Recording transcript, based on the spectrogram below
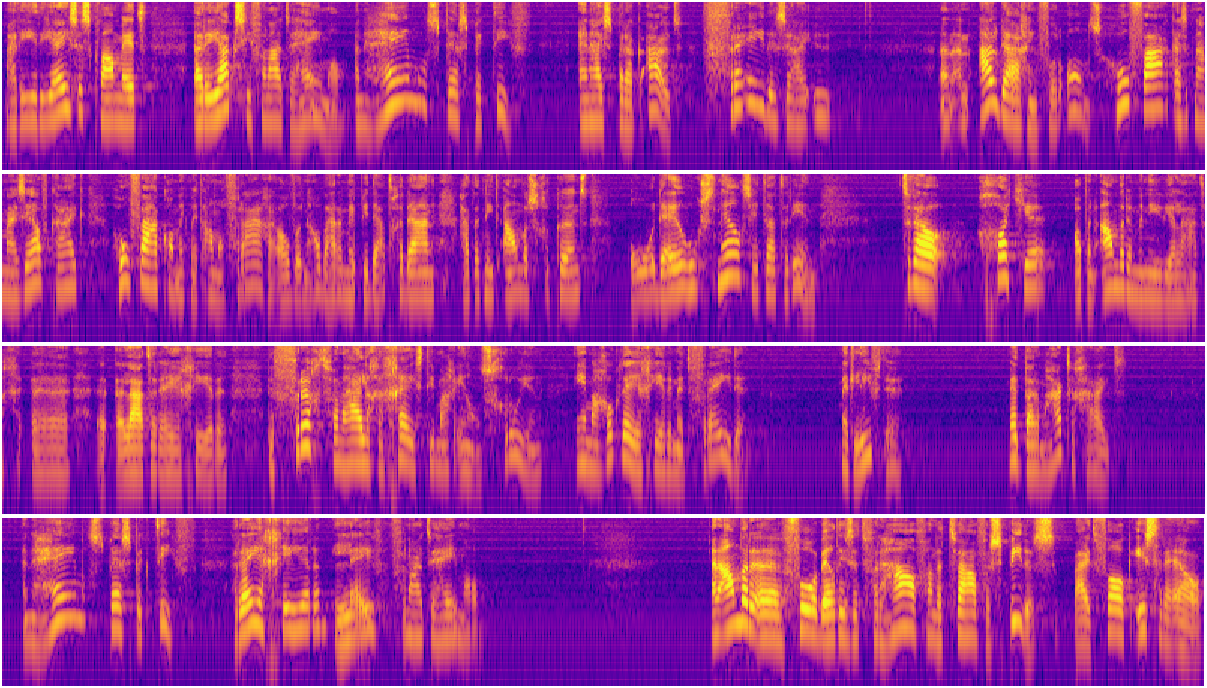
Maar de Heer Jezus kwam met een reactie vanuit de hemel. Een hemels perspectief. En hij sprak uit, vrede zij u. Een, een uitdaging voor ons. Hoe vaak, als ik naar mijzelf kijk, hoe vaak kom ik met allemaal vragen over, nou waarom heb je dat gedaan? Had het niet anders gekund? Oordeel, hoe snel zit dat erin? Terwijl God je op een andere manier wil laten, uh, uh, laten reageren. De vrucht van de Heilige Geest, die mag in ons groeien. En je mag ook reageren met vrede, met liefde, met barmhartigheid. Een hemels perspectief. Reageren, leven vanuit de hemel. Een ander uh, voorbeeld is het verhaal van de twaalf verspieders bij het volk Israël.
